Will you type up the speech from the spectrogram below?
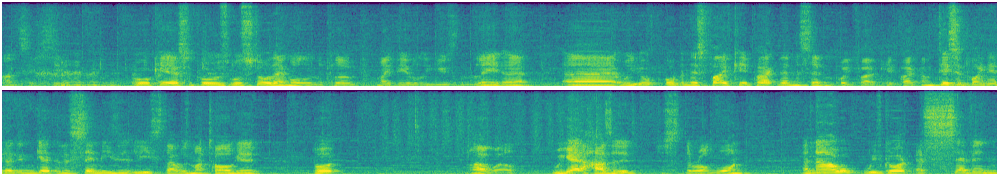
On 69, right? Okay, I suppose we'll store them all in the club. Might be able to use them later. Uh, we'll open this 5k pack, then the 7.5k pack. I'm disappointed I didn't get to the semis at least. That was my target. But, oh well. We get a Hazard, just the wrong one. And now we've got a 7.5k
